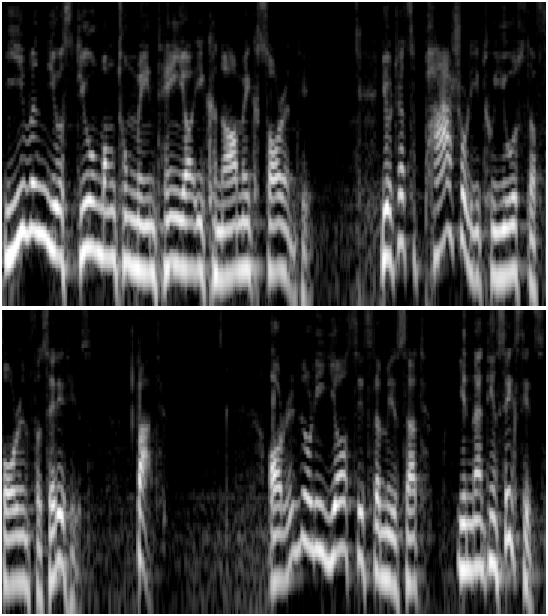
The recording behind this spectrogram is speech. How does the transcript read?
Even you still want to maintain your economic sovereignty, you just partially to use the foreign facilities. But originally your system is that in 1960s,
